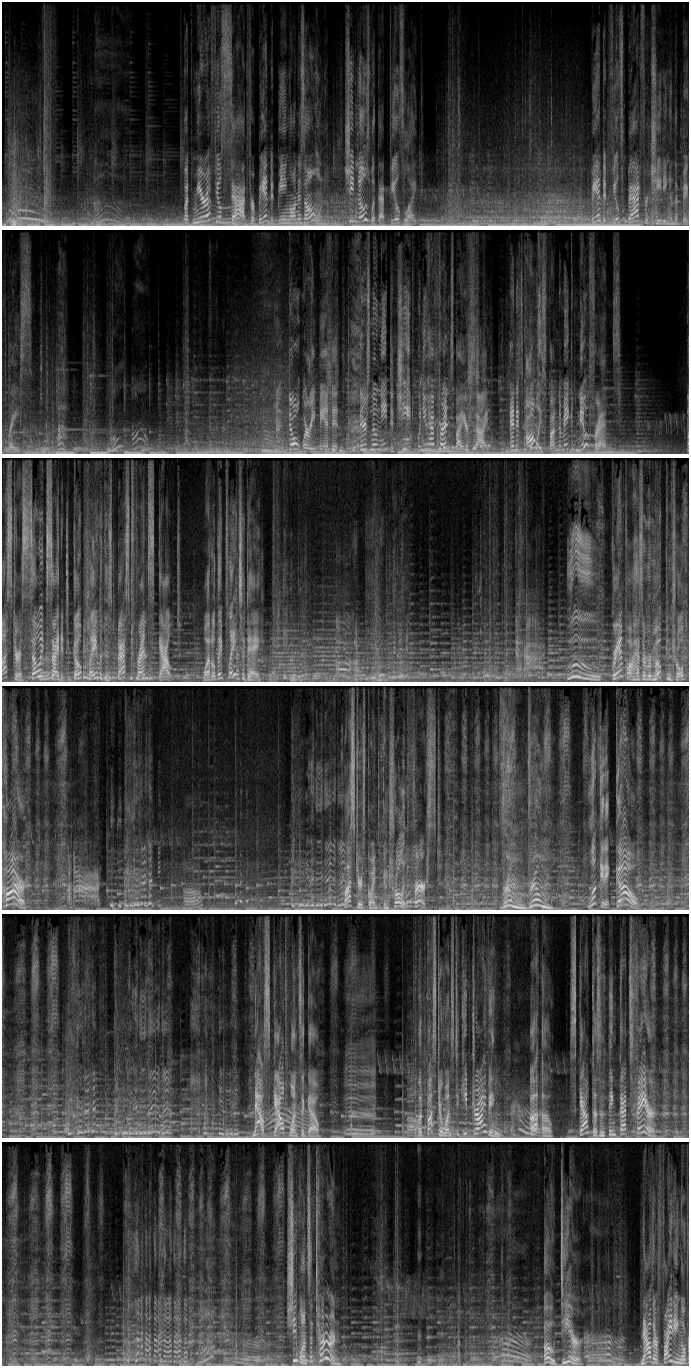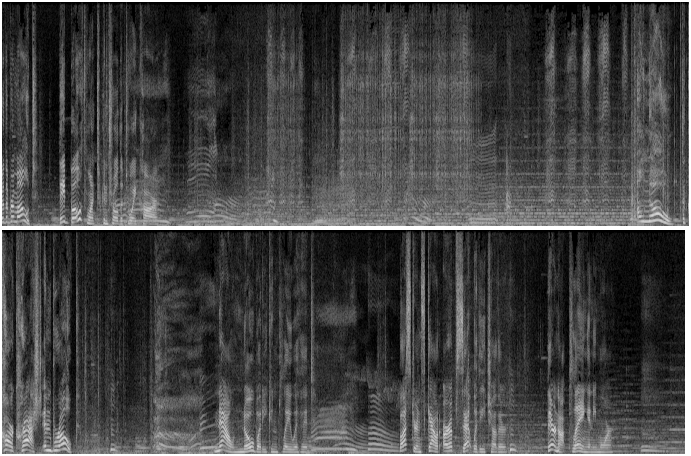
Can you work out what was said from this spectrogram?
But Mira feels sad for Bandit being on his own. She knows what that feels like. Bandit feels bad for cheating in the big race. Ah. Don't worry, Bandit. There's no need to cheat when you have friends by your side. and it's always fun to make new friends. Buster is so excited to go play with his best friend Scout. What'll they play today? Ooh, Grandpa has a remote controlled car. Oh. Buster's going to control it first. Vroom, vroom. Look at it go. Now Scout wants to go. But Buster wants to keep driving. Uh-oh. Scout doesn't think that's fair. She wants a turn. Oh dear. Now they're fighting over the remote. They both want to control the toy car. Oh no! The car crashed and broke. Now nobody can play with it. Buster and Scout are upset with each other. They're not playing anymore.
